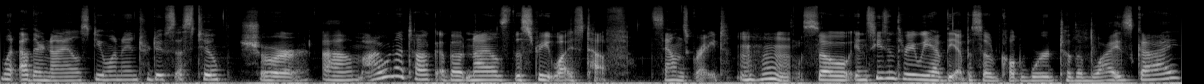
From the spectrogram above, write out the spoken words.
what other Niles do you want to introduce us to? Sure. Um, I want to talk about Niles the Streetwise Tough. Sounds great. Mm-hmm. So in season three, we have the episode called Word to the Wise Guy,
